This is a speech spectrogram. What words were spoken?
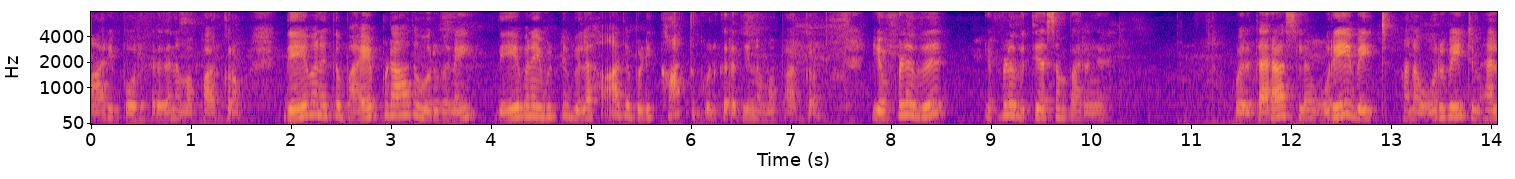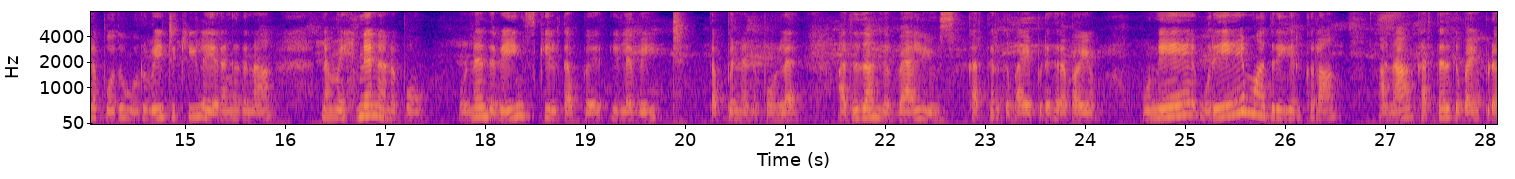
மாறி போகிறத நம்ம பார்க்குறோம். தேவனுக்கு பயப்படாத ஒருவனை தேவனை விட்டு விலகாதபடி காத்து கொடுக்கறதையும் நம்ம பார்க்குறோம். எவ்வளவு எவ்வளோ வித்தியாசம் பாருங்கள் ஒரு தராஸில் ஒரே வெயிட் ஆனால் ஒரு வெயிட் மேலே போது ஒரு வெயிட் கீழே இறங்குதுன்னா நம்ம என்ன நினப்போம்? ஒன்று இந்த வெயிங் ஸ்கில் தப்பு இல்லை வெயிட் தப்புன்னு நினைப்போம்ல? அதுதான் இந்த வேல்யூஸ் கர்த்தருக்கு பயப்படுகிற பயம். ஒன்னே ஒரே மாதிரி இருக்கலாம். ஆனால் கர்த்தருக்கு பயப்பட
